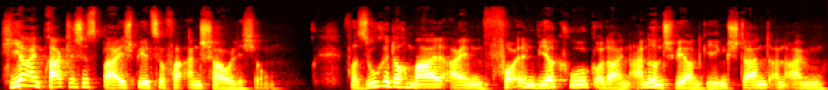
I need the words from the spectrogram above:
Hier ein praktisches Beispiel zur Veranschaulichung. Versuche doch mal einen vollen Bierkrug oder einen anderen schweren Gegenstand an einem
